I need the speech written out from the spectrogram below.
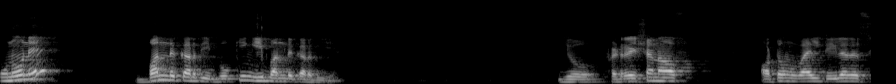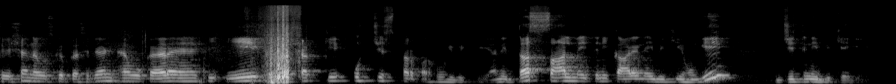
उन्होंने बंद कर दी, बुकिंग ही बंद कर दी है। जो federation of automobile dealer association है, उसके प्रेसिडेंट हैं, वो कह रहे हैं कि एक दशक के उच्च स्तर पर होगी बिक्री, यानी 10 साल में इतनी कारें नहीं बिकी होंगी, जितनी बिकेगी।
